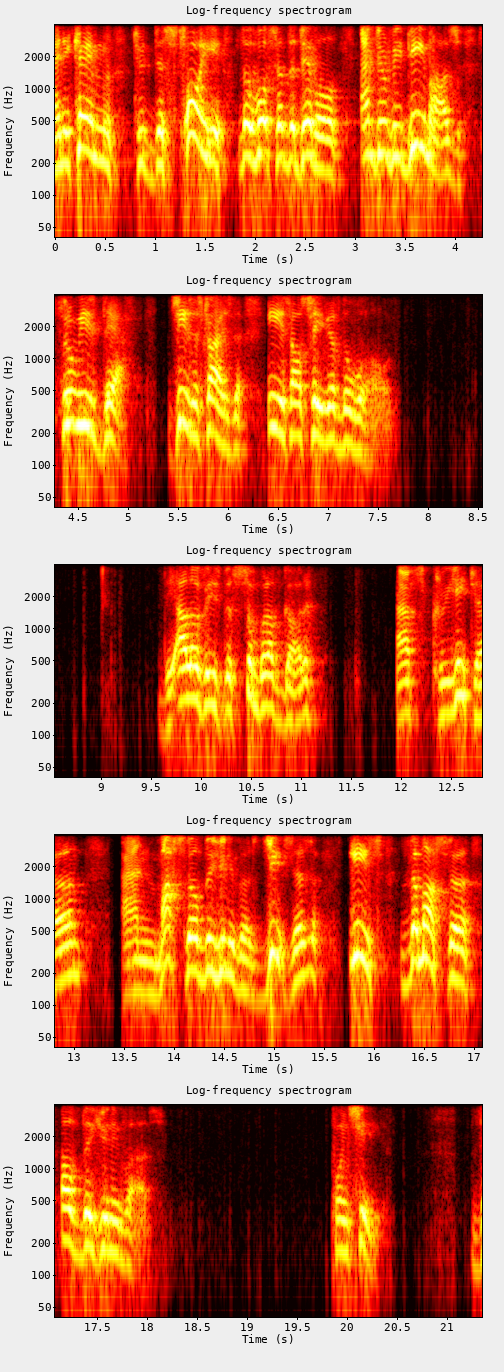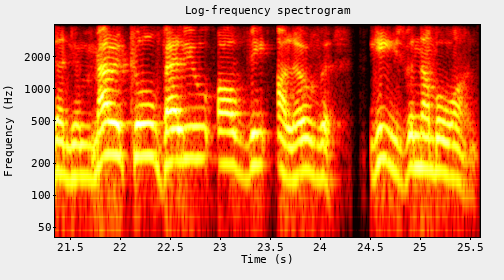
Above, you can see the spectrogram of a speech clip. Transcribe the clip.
And he came to destroy the works of the devil and to redeem us through his death. Jesus Christ is our Savior of the world. The Aleph is the symbol of God as creator and master of the universe. Jesus is the master of the universe. Point C. The numerical value of the Aleph is the number one.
